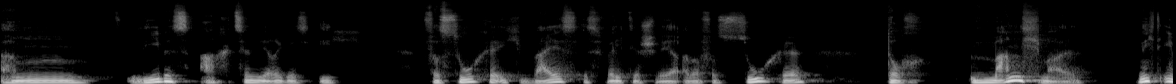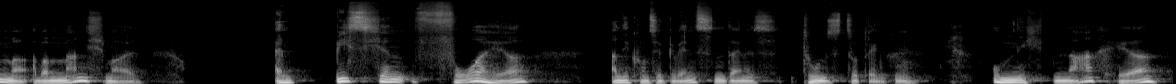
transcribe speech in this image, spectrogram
Ähm, liebes 18-jähriges Ich, versuche, ich weiß, es fällt dir schwer, aber versuche doch manchmal, nicht immer, aber manchmal ein bisschen vorher an die Konsequenzen deines Tuns zu denken, um nicht nachher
